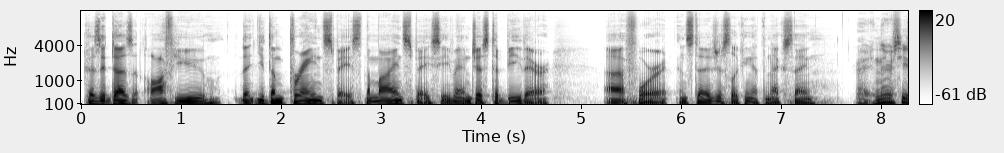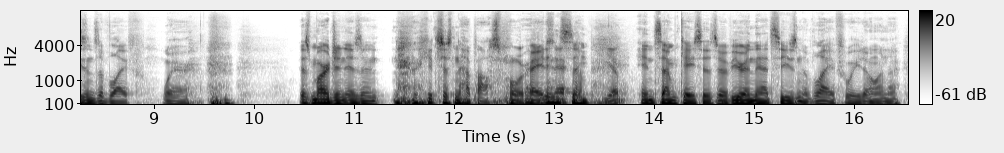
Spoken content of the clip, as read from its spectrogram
because it does offer you the, the brain space, the mind space, even just to be there uh, for it instead of just looking at the next thing. Right. And there are seasons of life where this margin isn't it's just not possible, right? In some Yep. in some cases. So if you're in that season of life where you don't want to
